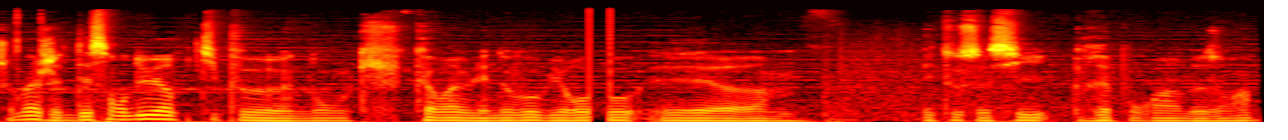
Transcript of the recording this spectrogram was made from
chômage est descendu un petit peu, donc quand même les nouveaux bureaux et, euh, et tout ceci répond à un besoin.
